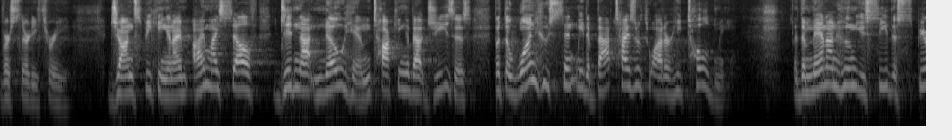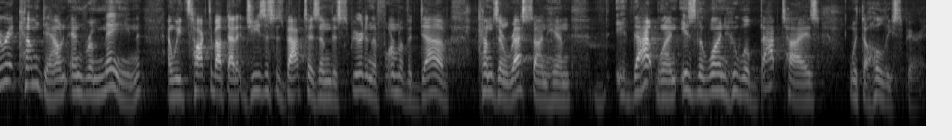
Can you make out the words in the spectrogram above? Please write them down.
verse 33. John speaking, and I, I, myself did not know him, talking about Jesus, but the one who sent me to baptize with water, he told me, The man on whom you see the Spirit come down and remain, and we talked about that at Jesus' baptism, the Spirit in the form of a dove comes and rests on him. That one is the one who will baptize with the Holy Spirit.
